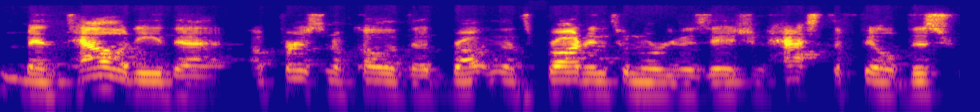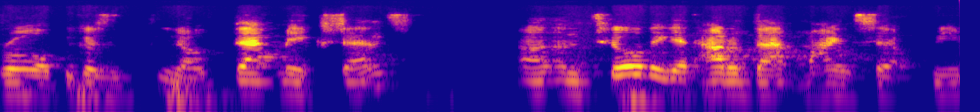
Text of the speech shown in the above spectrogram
mentality that a person of color that brought, that's brought into an organization has to fill this role because you know that makes sense uh, until they get out of that mindset, we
